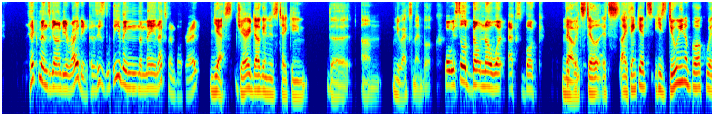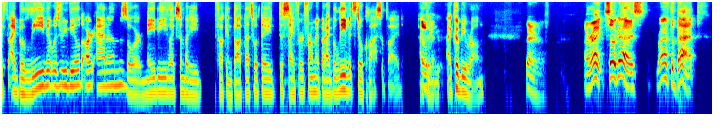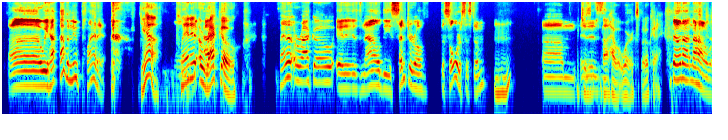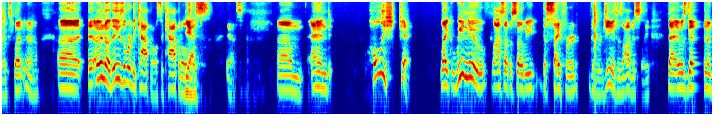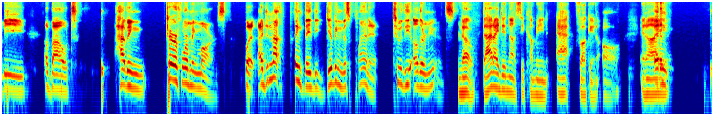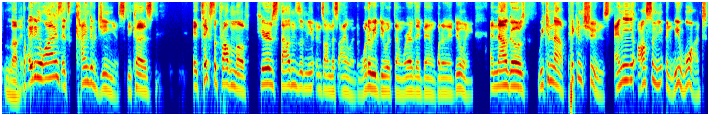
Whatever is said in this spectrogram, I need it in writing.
Hickman's gonna be writing because he's leaving the main X Men book, right? Yes, Gerry Duggan is taking the um new X Men book. But we still don't know what X book. No, it's still it's I think it's he's doing a book with I believe it was revealed Art Adams or maybe like somebody fucking thought that's what they deciphered from it, but I believe it's still classified. I Okay. could be, I could be wrong. Fair enough. All right, so guys, right off the bat, uh, we have a new planet. Yeah, Planet Arakko. Planet Arakko. It is now the center of the solar system. Mhm. Um, Which it is, is not how it works, but okay. no, not not how it works, but you know, uh, I mean, no, they use the word the capital. It's the capital. Yes. yes. Um, and holy shit, like we knew last episode we deciphered because we're geniuses, obviously, that it was gonna be about having terraforming Mars, but I did not think they'd be giving this planet to the other mutants. No, that I did not see coming at fucking all. And I And love it. writing wise, it's kind of genius because it takes the problem of here's thousands of mutants on this island. What do we do with them? Where have they been? What are they doing? And now goes, we can now pick and choose any awesome mutant we want,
